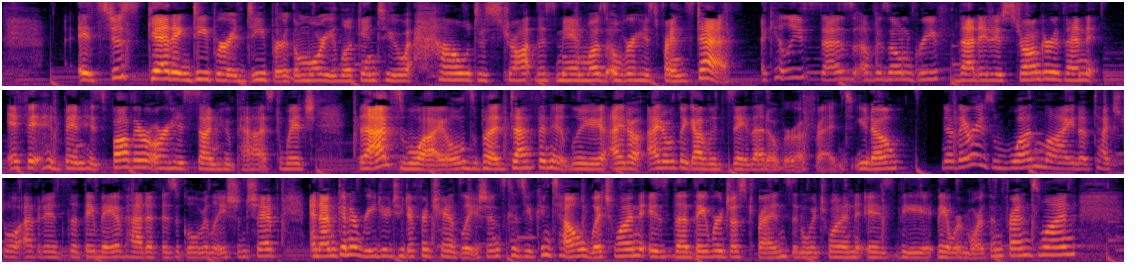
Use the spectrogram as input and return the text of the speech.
It's just getting deeper and deeper the more you look into how distraught this man was over his friend's death. Achilles says of his own grief that it is stronger than if it had been his father or his son who passed, which that's wild, but definitely I don't I don't think I would say that over a friend, you know? Now, there is one line of textual evidence that they may have had a physical relationship, and I'm gonna read you two different translations because you can tell which one is the they were just friends and which one is the they were more than friends one.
